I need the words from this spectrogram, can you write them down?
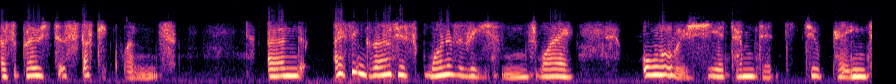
as opposed to static ones. And I think that is one of the reasons why always she attempted to paint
